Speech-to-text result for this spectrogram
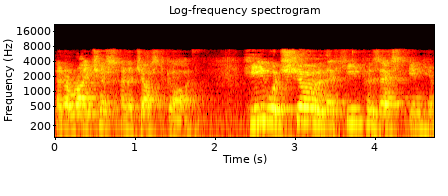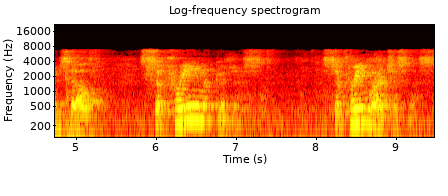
and a righteous and a just God, he would show that he possessed in himself supreme goodness, supreme righteousness,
